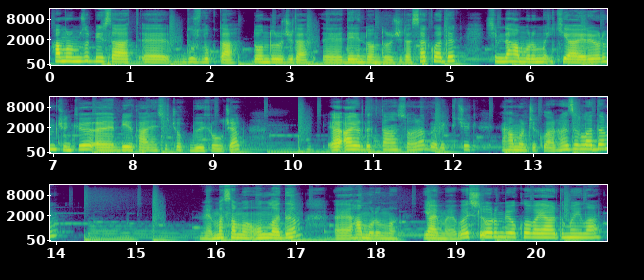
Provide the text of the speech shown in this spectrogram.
Hamurumuzu bir saat e, buzlukta, dondurucuda, e, derin dondurucuda sakladık. Şimdi hamurumu ikiye ayırıyorum çünkü e, bir tanesi çok büyük olacak. E, ayırdıktan sonra böyle küçük hamurcuklar hazırladım. Ve masamı unladım. E, hamurumu yaymaya başlıyorum bir oklava yardımıyla.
